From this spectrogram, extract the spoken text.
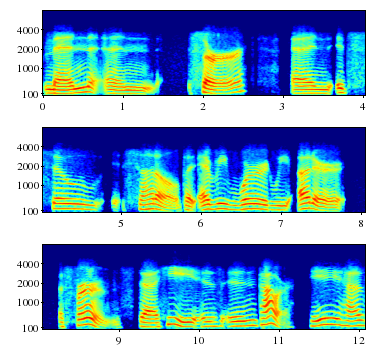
men and sir and it's so subtle, but every word we utter affirms that he is in power. He has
